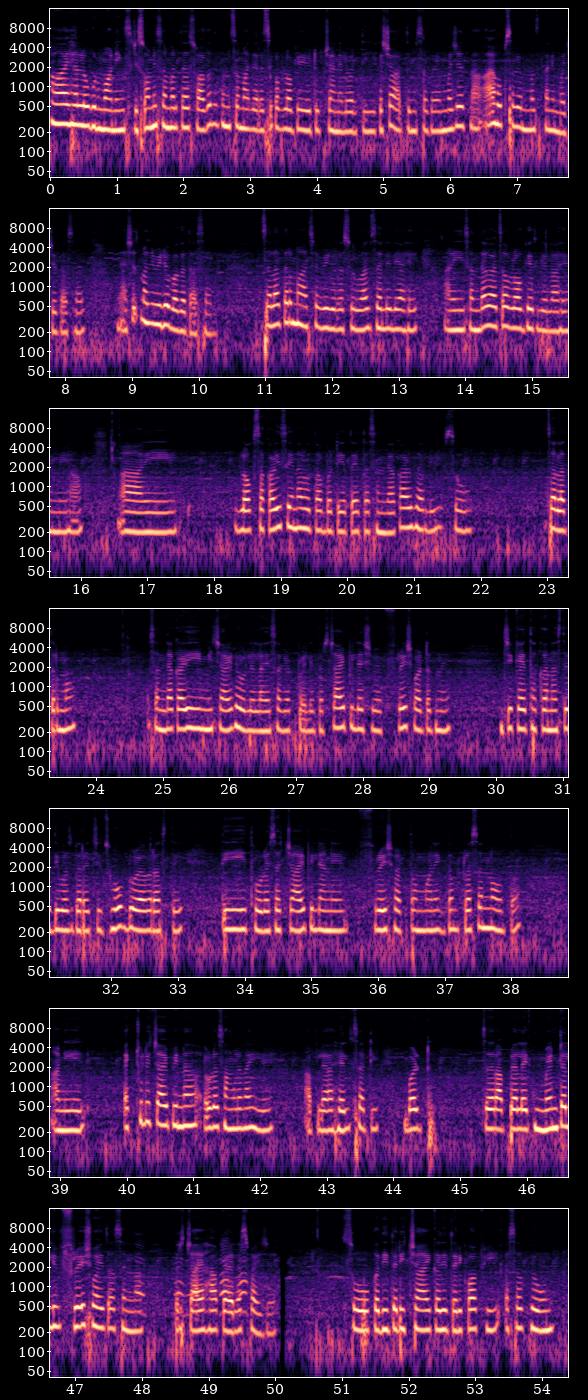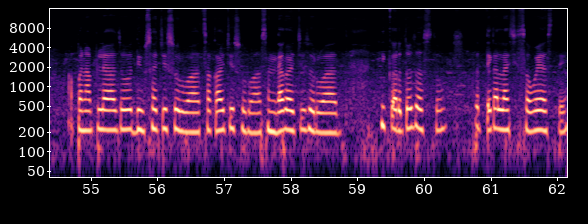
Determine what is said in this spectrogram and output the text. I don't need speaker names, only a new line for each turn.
Hi hello good morning Shri Swami Samarth. स्वागत आहे तुमचं माझ्या रसिका ब्लॉग या यूट्यूब चॅनलवरती कशा आहात तुम्ही सगळे? मजेत ना? आय होप सगळे मस्त आणि मजेत असाल. आणि असेच माझे व्हिडिओ बघत असाल. चला तर मग आजच्या व्हिडिओला सुरुवात झालेली आहे. आणि संध्याकाळचा व्लॉग घेतलेला आहे मी हा. आणि ब्लॉग सकाळीच येणार होता बट येता येता संध्याकाळ झाली. सो चला तर मग. संध्याकाळी मी चाय ठेवलेला आहे सगळ्यात पहिले. तर चाय पिल्याशिवाय फ्रेश वाटत नाही. जी काही थकान असते दिवसभराची झोप डोळ्यावर असते ती थोडासा चाय पिल्याने फ्रेश वाटतं मन एकदम प्रसन्न होतं. आणि ॲक्च्युली चाय पिणं एवढं चांगलं नाही आहे आपल्या हेल्थसाठी बट जर आपल्याला एक मेंटली फ्रेश व्हायचं असेल ना तर चाय हा प्यायलाच पाहिजे. सो कधीतरी चाय कधीतरी कॉफी असं घेऊन आपण आपल्या जो दिवसाची सुरुवात सकाळची सुरुवात संध्याकाळची सुरुवात ही करतोच असतो. प्रत्येकाला अशी सवय असते.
